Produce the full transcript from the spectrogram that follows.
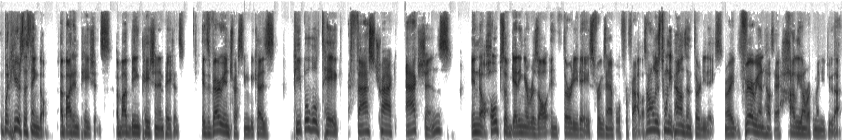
But here's the thing though about impatience, about being patient and patience it's very interesting because people will take fast track actions in the hopes of getting a result in 30 days, for example, for fat loss. I want to lose 20 pounds in 30 days, right? Very unhealthy. I highly don't recommend you do that.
